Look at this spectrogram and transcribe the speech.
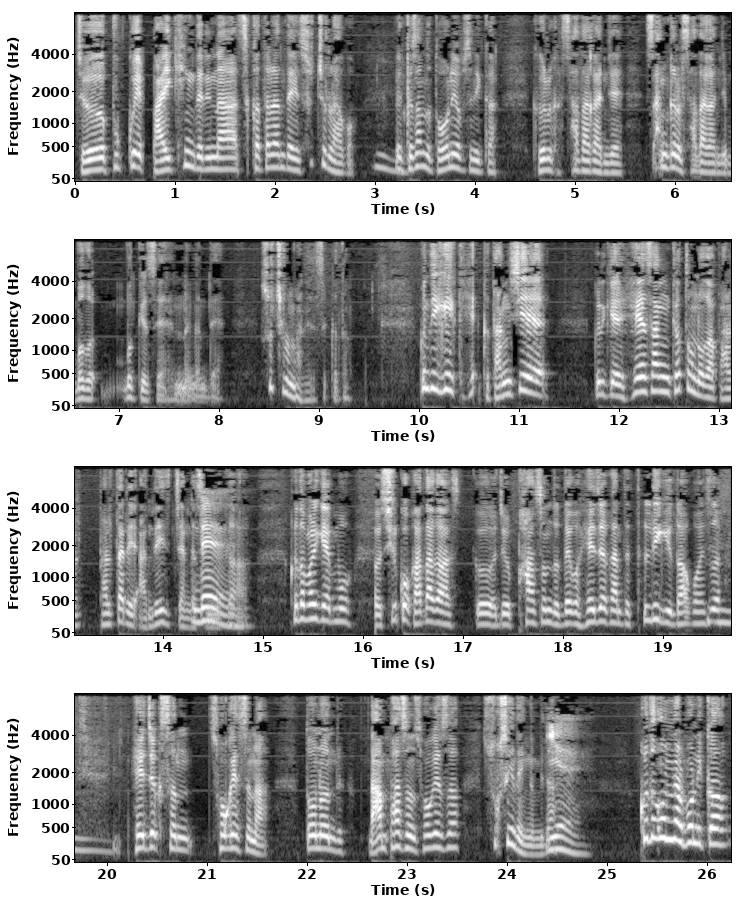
저 북구의 바이킹들이나 스코틀랜드에 수출을 하고 음. 그 사람들 돈이 없으니까 그걸 사다가 이제 싼 거를 사다가 이제 먹 위해서 했는 건데 수출만 했었거든. 근데 이게 해- 그 당시에 그렇게 해상 교통로가 발, 발달이 안 돼 있지 않겠습니까? 네. 그러다 보니까 뭐 싣고 가다가 그 저 파손도 되고 해적한테 틀리기도 하고 해서 음. 해적선 속에서나 또는 난파선 속에서 숙성이 된 겁니다. 예. 그러다 어느 날 보니까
